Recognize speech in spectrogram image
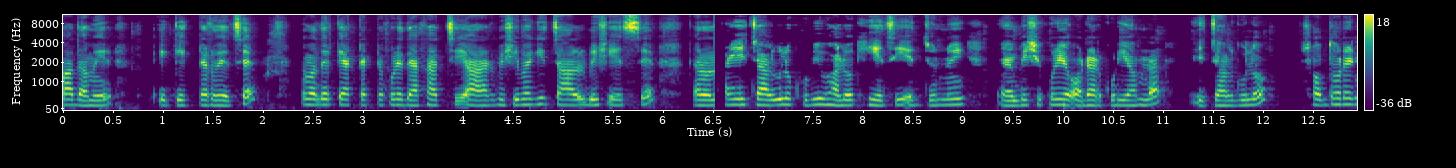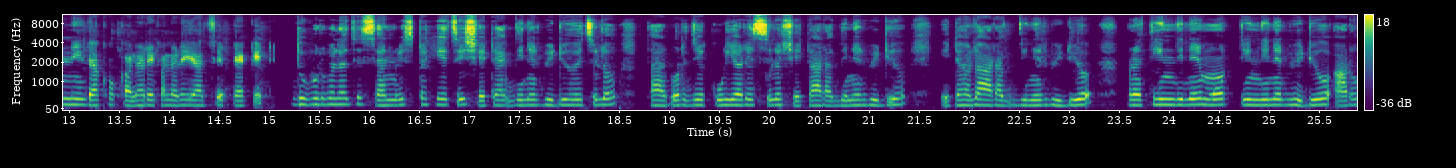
বাদামের এই কেকটা রয়েছে। তোমাদেরকে একটা একটা করে দেখাচ্ছি, আর বেশিরভাগই চাল বেশি এসছে, কারণ আর এই চালগুলো খুবই ভালো খেয়েছি, এর জন্যই বেশি করে অর্ডার করি আমরা এই চালগুলো। সব ধরনের দেখো কালারে কালারে আছে প্যাকেট। দুপুরবেলা যে স্যান্ডউইচটা খেয়েছি, সেটা একদিনের ভিডিও হয়েছিল। তারপর যে কুরিয়ার এসেছিল, সেটা আর একদিনের ভিডিও। এটা হলো আর দিনের ভিডিও। মানে তিন দিনের মোট তিন দিনের ভিডিও আরও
